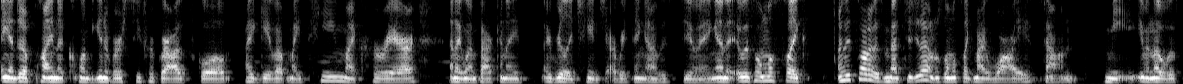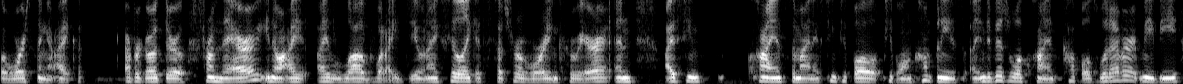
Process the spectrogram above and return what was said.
I ended up applying to Columbia University for grad school. I gave up my team, my career, and I went back and I, I really changed everything I was doing. And it was almost like I always thought I was meant to do that. It was almost like my why found me, even though it was the worst thing I could ever go through. From there, you know, I I love what I do and I feel like it's such a rewarding career. And I've seen clients of mine, I've seen people, people in companies, uh, individual clients, couples, whatever it may be,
